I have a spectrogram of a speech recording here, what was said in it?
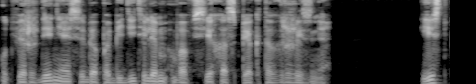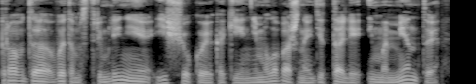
утверждение себя победителем во всех аспектах жизни. Есть, правда, в этом стремлении еще кое-какие немаловажные детали и моменты –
